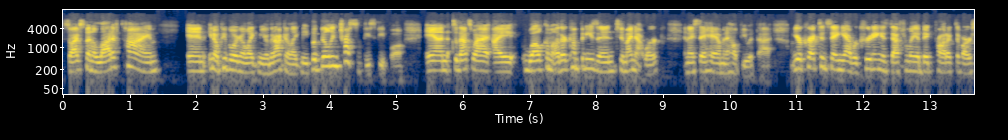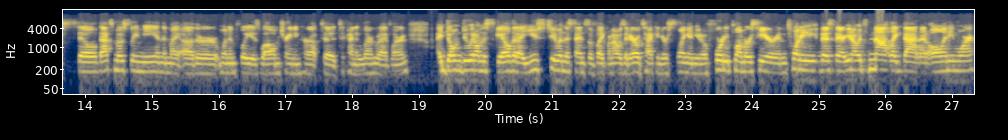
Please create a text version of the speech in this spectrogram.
So I've spent a lot of time and you know people are going to like me or they're not going to like me but building trust with these people. And so that's why i welcome other companies into my network and i say hey i'm going to help you with that. You're correct in saying yeah recruiting is definitely a big product of ours still. That's mostly me and then my other one employee as well. I'm training her up to, to kind of learn what i've learned. I don't do it on the scale that i used to in the sense of like when i was at aerotek and you're slinging you know 40 plumbers here and 20 this there you know it's not like that at all anymore.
